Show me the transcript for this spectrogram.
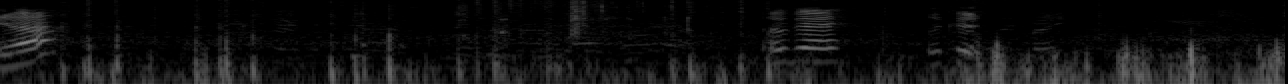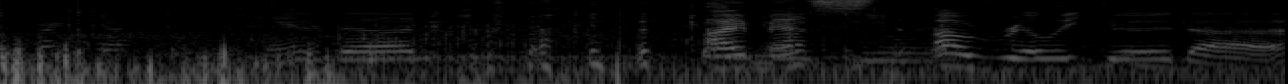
Yeah? Okay. Look at right. Right down. Canada. I missed a really good uh,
